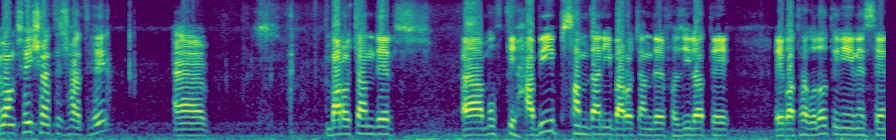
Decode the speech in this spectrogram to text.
এবং সেই সাথে সাথে বারোচান্দের মুফতি হাবিব সামদানি বারোচান্দের ফজিলতে এই কথাগুলো তিনি এনেছেন।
